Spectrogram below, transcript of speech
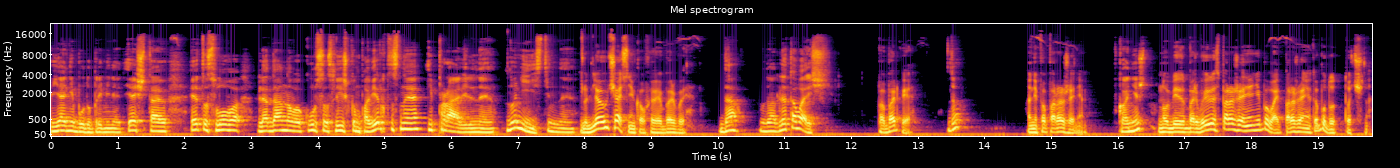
я не буду применять. Я считаю, это слово для данного курса слишком поверхностное и правильное, но не истинное. Для участников этой борьбы. Да, да, для товарищей. По борьбе, Да, а не по поражениям. конечно. Но без борьбы, без поражения не бывает. Поражения-то будут точно.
